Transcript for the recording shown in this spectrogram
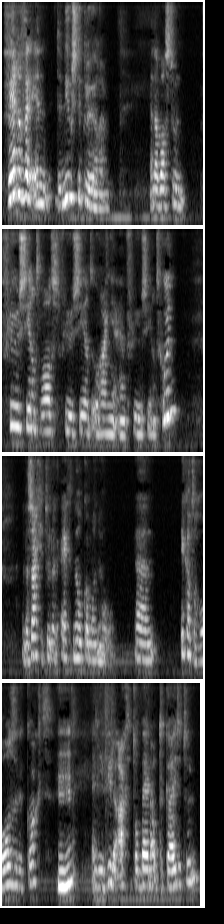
verven in de nieuwste kleuren. En dat was toen fluorescerend roze, fluorescerend oranje en fluorescerend groen. En daar zag je toen nog echt 0,0. En ik had de roze gekocht Mhm. en die vielen achter tot bijna op de kuiten toen.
